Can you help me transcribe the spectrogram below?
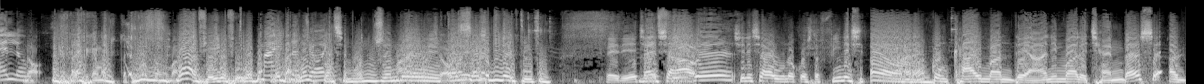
Bello. No, Bergamo sotto suolo No, figo, figo. Ma è bello, una gioia. mi sempre divertito. Vedi, ce ne, sarà, ce ne sarà uno questo fine settimana Oh. con Cayman The Animal e Chambers al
